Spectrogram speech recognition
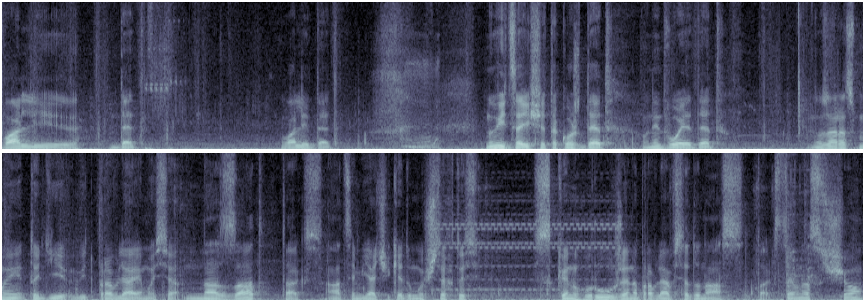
Валі дед. Валі дед. Ну і цей ще також дед. Вони двоє дед. Ну зараз ми тоді відправляємося назад. Так, а, це м'ячик, я думаю, що це хтось з кенгуру вже направлявся до нас. Так, це в нас що?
